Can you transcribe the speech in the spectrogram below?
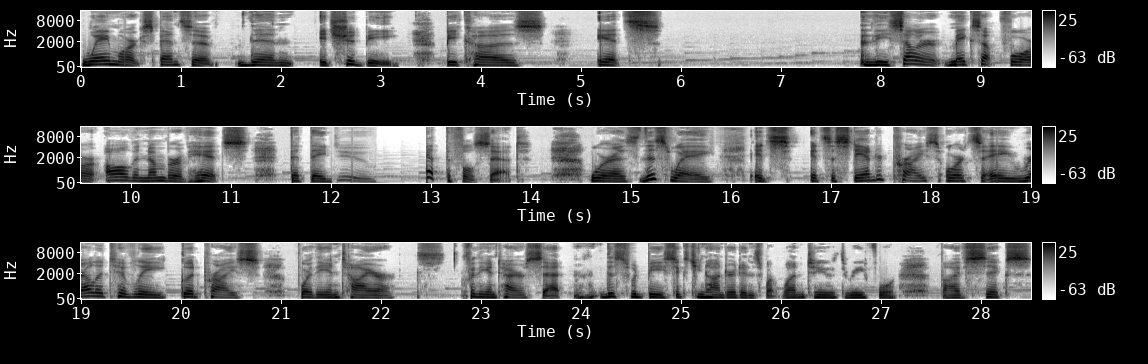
way more expensive than it should be because it's the seller makes up for all the number of hits that they do get the full set. Whereas this way, it's it's a standard price or it's a relatively good price for the entire for the entire set. This would be sixteen hundred, and it's what one, two, three, four, five, six,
